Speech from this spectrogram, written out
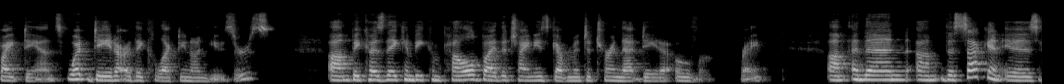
ByteDance, what data are they collecting on users? Um, because they can be compelled by the Chinese government to turn that data over, right? Um, and then um, the second is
